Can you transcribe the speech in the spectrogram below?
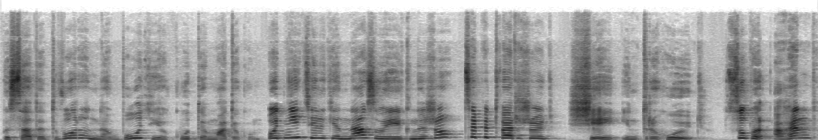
писати твори на будь-яку тематику. Одні тільки назви її книжок це підтверджують, ще й інтригують. Суперагент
